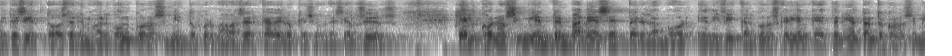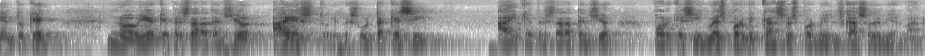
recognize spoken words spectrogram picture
es decir, todos tenemos algún conocimiento formado acerca de lo que se ofrece a los ídolos. El conocimiento envanece, pero el amor edifica. Algunos creían que tenían tanto conocimiento que no había que prestar atención a esto, y resulta que sí, hay que prestar atención, porque si no es por mi caso, es por el caso de mi hermano.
